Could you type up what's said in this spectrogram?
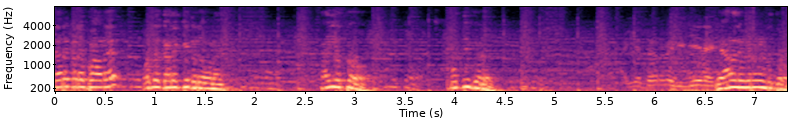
നറുക്കെടുപ്പാണ് ഒന്ന് കലക്കിട്ട് നമ്മളെ കയ്യത്തോ? കുത്തിക്കൊടു? രാവിലെ വിവരം എടുത്തോ?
